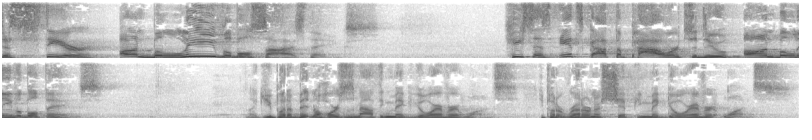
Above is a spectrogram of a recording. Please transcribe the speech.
to steer unbelievable size things. He says it's got the power to do unbelievable things. Like you put a bit in a horse's mouth, you can make it go wherever it wants. You put a rudder on a ship, you can make it go wherever it wants.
